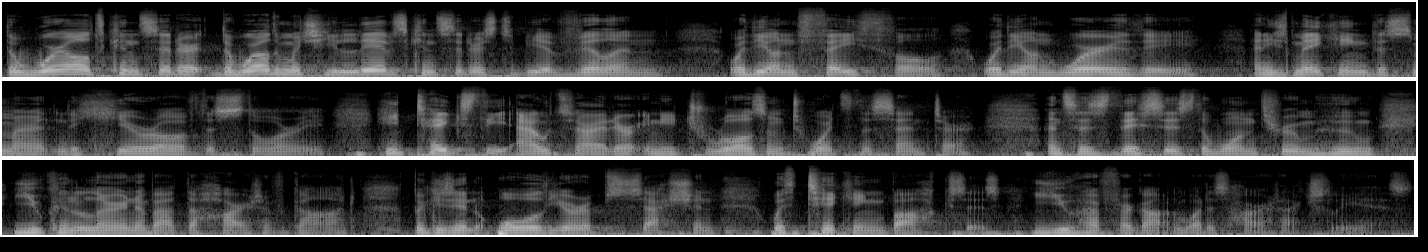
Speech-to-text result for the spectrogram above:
the world consider the world in which he lives considers to be a villain or the unfaithful or the unworthy, and he's making the Samaritan the hero of the story. He takes the outsider and he draws him towards the center and says, This is the one through whom you can learn about the heart of God. Because in all your obsession with ticking boxes, you have forgotten what his heart actually is.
